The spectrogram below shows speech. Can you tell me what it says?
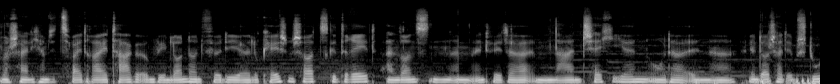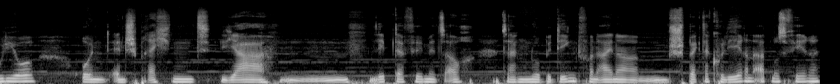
Wahrscheinlich haben sie zwei, drei Tage irgendwie in London für die äh, Location Shots gedreht. Ansonsten ähm, entweder im nahen Tschechien oder in, äh, in Deutschland im Studio. Und entsprechend, ja, mm, lebt der Film jetzt auch, sagen, nur bedingt von einer mm, spektakulären Atmosphäre,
